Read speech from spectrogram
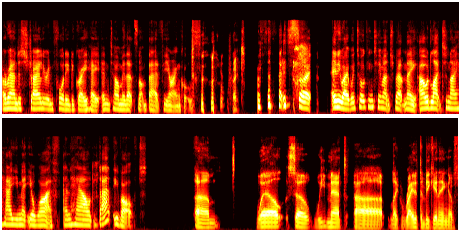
around Australia in 40 degree heat and tell me that's not bad for your ankles. Right. so anyway, we're talking too much about me. I would like to know how you met your wife and how that evolved. Um, well, so we met uh like right at the beginning of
